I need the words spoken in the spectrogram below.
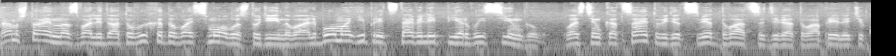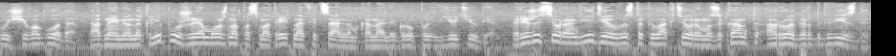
Rammstein назвали дату выхода восьмого студийного альбома и представили первый сингл. Пластинка «Zeit» увидит свет 29 апреля текущего года. Одноименный клип уже можно посмотреть на официальном канале группы в YouTube. Режиссером видео выступил актер и музыкант Роберт Гвиздек.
